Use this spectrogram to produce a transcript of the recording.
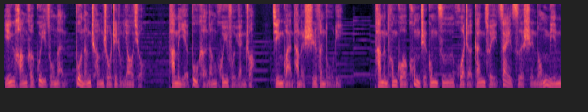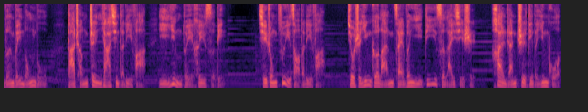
银行和贵族们不能承受这种要求，他们也不可能恢复原状。尽管他们十分努力，他们通过控制工资，或者干脆再次使农民沦为农奴。达成镇压性的立法，以应对黑死病。其中最早的立法，就是英格兰在瘟疫第一次来袭时悍然制定的《英国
